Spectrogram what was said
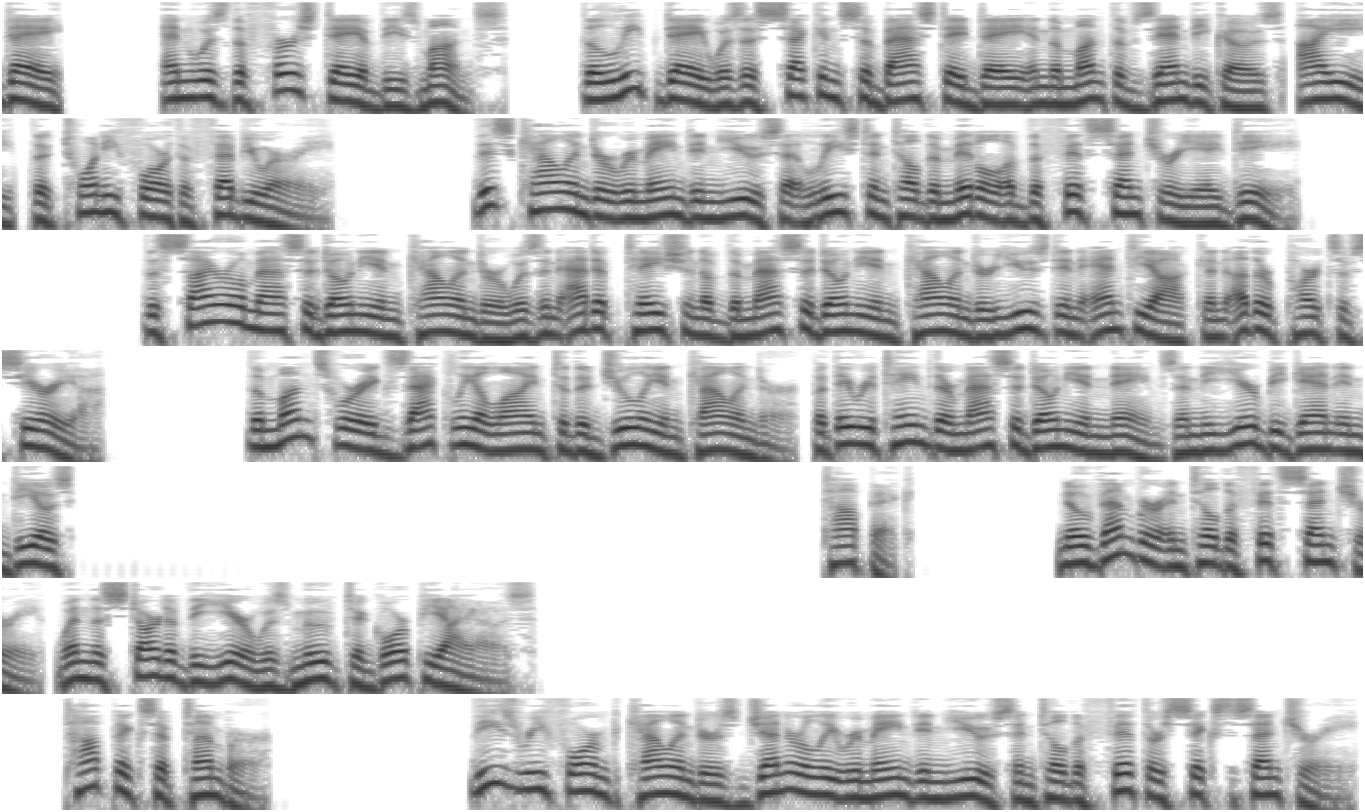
day—and was the first day of these months. The leap day was a second Sebaste day in the month of Xandikos, i.e., the 24th of February. This calendar remained in use at least until the middle of the 5th century AD. The Syro-Macedonian calendar was an adaptation of the Macedonian calendar used in Antioch and other parts of Syria. The months were exactly aligned to the Julian calendar, but they retained their Macedonian names and the year began in Dios November until the 5th century, when the start of the year was moved to Gorpiaios. September These reformed calendars generally remained in use until the 5th or 6th century.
